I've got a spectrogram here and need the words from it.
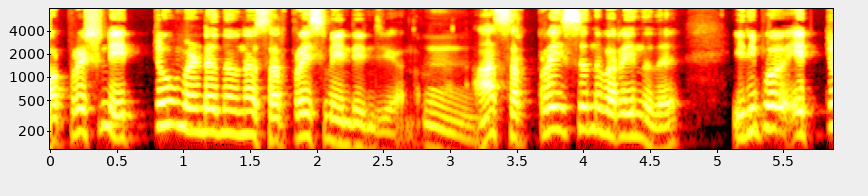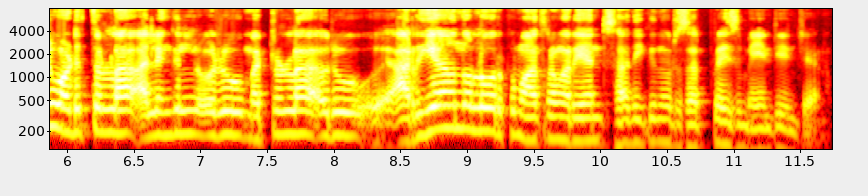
ഓപ്പറേഷൻ ഏറ്റവും വേണ്ടതെന്ന് പറഞ്ഞാൽ സർപ്രൈസ് മെയിന്റെയിൻ ചെയ്യുക. ആ സർപ്രൈസ് എന്ന് പറയുന്നത് ഇനിയിപ്പോൾ ഏറ്റവും അടുത്തുള്ള അല്ലെങ്കിൽ ഒരു മറ്റുള്ള ഒരു അറിയാവുന്നുള്ളവർക്ക് മാത്രം അറിയാൻ സാധിക്കുന്ന ഒരു സർപ്രൈസ് മെയിന്റെയിൻ ചെയ്യണം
